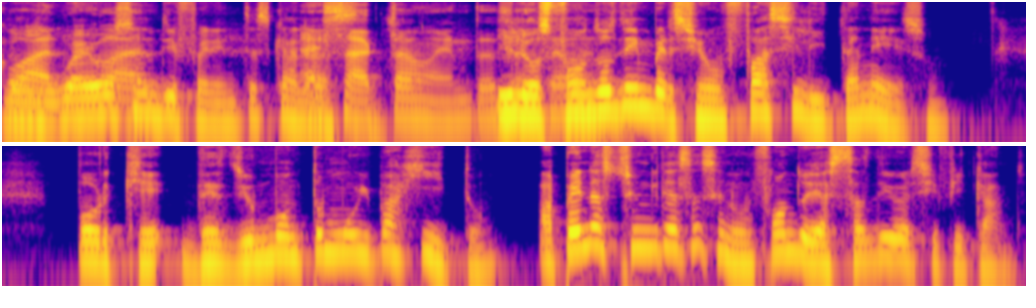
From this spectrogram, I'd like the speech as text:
Los huevos en diferentes canastas. exactamente. Y los fondos de inversión facilitan eso. Porque desde un monto muy bajito, Apenas tú ingresas en un fondo, ya estás diversificando.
